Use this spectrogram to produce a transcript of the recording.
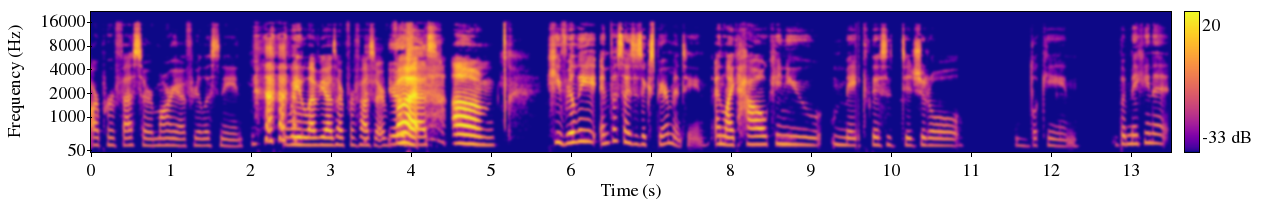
our professor, Mario, if you're listening, we love you as our professor. You're but um he really emphasizes experimenting and like how can Mm. you make this digital looking but making it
